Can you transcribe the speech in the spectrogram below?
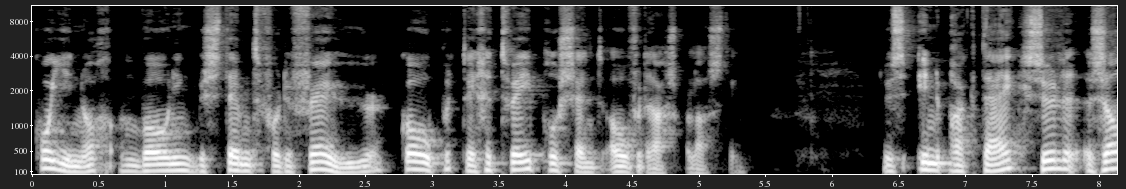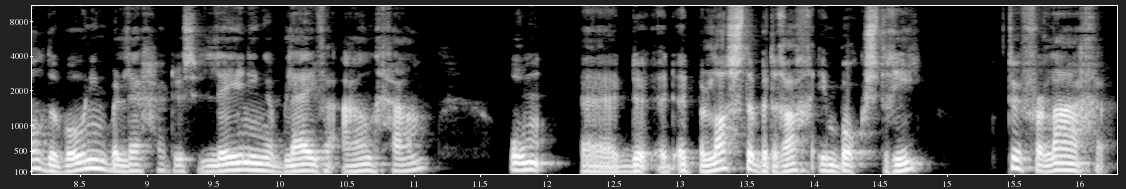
kon je nog een woning bestemd voor de verhuur kopen tegen 2% overdrachtsbelasting. Dus in de praktijk zullen, zal de woningbelegger dus leningen blijven aangaan om uh, de, het belaste bedrag in box 3 te verlagen.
